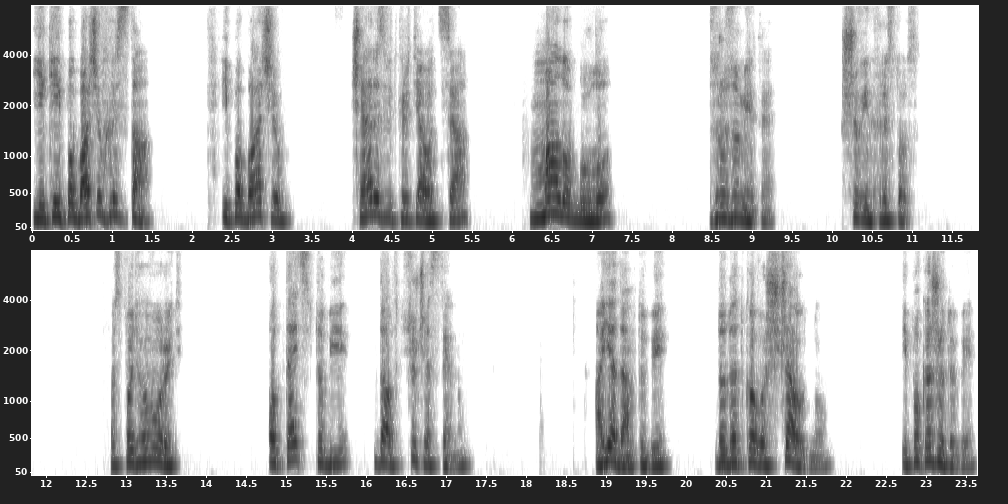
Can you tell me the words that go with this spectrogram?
який побачив Христа і побачив через відкриття Отця, мало було зрозуміти, що Він Христос. Господь говорить: Отець тобі дав цю частину, а я дам тобі додатково ще одну і покажу тобі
